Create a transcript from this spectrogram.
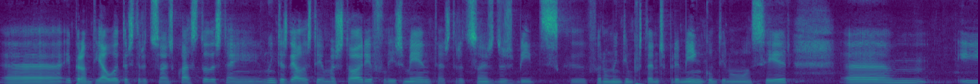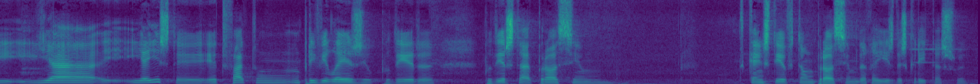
Uh, e pronto, e há outras traduções, quase todas têm, muitas delas têm uma história, felizmente, as traduções dos Beats que foram muito importantes para mim, continuam a ser. Uh, e, e, há, e, é isto, é, é de facto um, um, privilégio poder, poder estar próximo de quem esteve tão próximo da raiz da escrita, acho eu.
